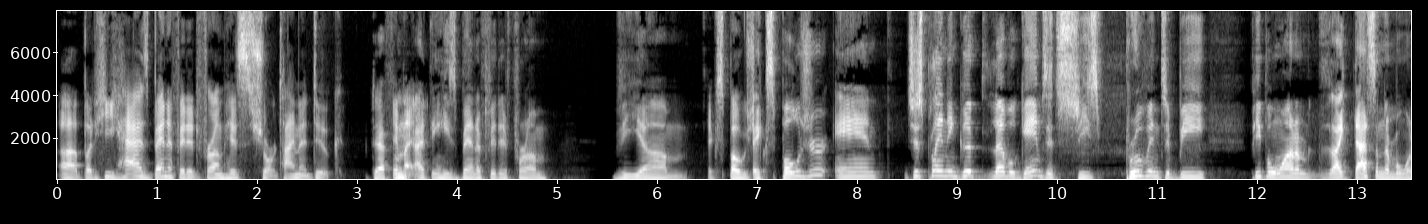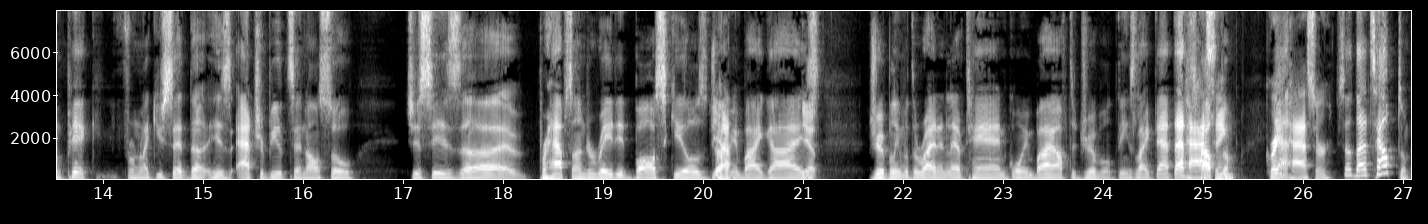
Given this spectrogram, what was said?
Uh, but he has benefited from his short time at Duke Definitely. my- I think he's benefited from the um exposure. exposure and just playing in good level games. It's he's proven to be people want him like that's the number one pick from like you said the his attributes and also just his uh perhaps underrated ball skills, Yeah. driving by guys, Yep. dribbling with the right and left hand, going by off the dribble, things like that. That's passing, helped him. great Yeah. passer. So that's helped him.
